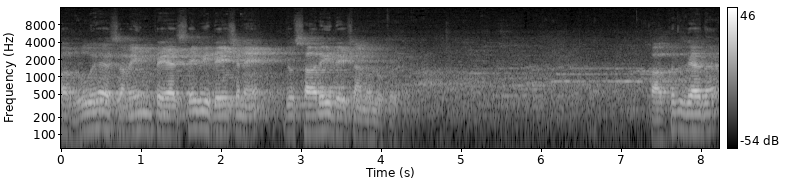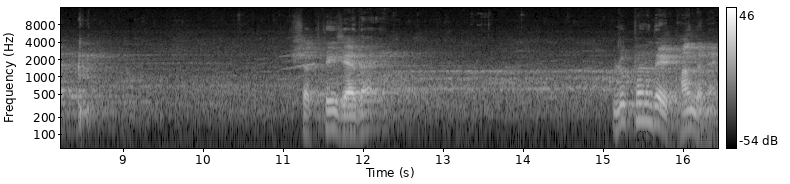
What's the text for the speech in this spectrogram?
ਪਰ ਰੂਹੇ ਜ਼ਮੀਨ ਤੇ ਐਸੇ ਵੀ ਦੇਸ਼ ਨੇ ਜੋ ਸਾਰੇ ਹੀ ਦੇਸ਼ਾਂ ਨੂੰ ਲੁੱਟ ਰਹੇ। ਤਾਕਤ ਜ਼ਿਆਦਾ ਹੈ, ਸ਼ਕਤੀ ਜ਼ਿਆਦਾ ਹੈ। ਲੁੱਟਣ ਦੇ ਢੰਗ ਨੇ।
